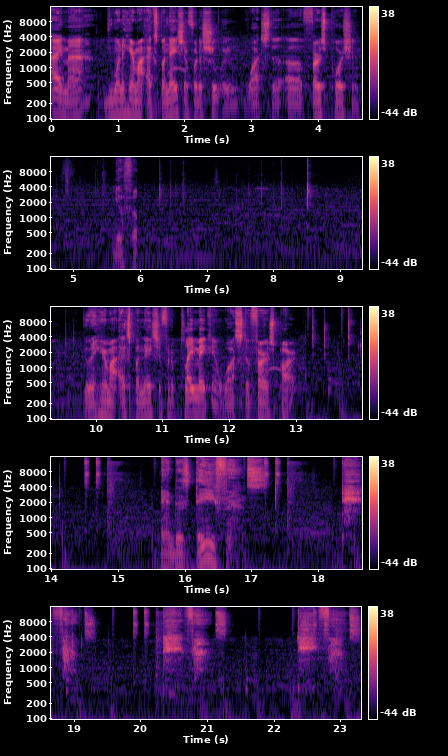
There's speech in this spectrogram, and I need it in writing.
Hey man, you want to hear my explanation for the shooting? Watch the uh, first portion. You feel? Want to hear my explanation for the playmaking? Watch the first part. And this defense. Defense. Defense. Defense.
